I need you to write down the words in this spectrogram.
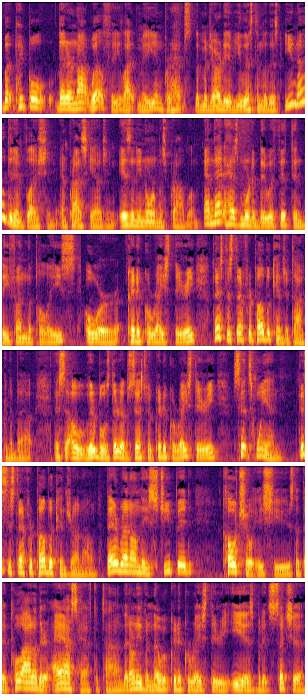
But people that are not wealthy, like me, and perhaps the majority of you listening to this, you know that inflation and price gouging is an enormous problem. And that has more to do with it than defund the police or critical race theory. That's the stuff Republicans are talking about about. They say, oh, liberals, they're obsessed with critical race theory. Since when? This is stuff Republicans run on. They run on these stupid cultural issues that they pull out of their ass half the time. They don't even know what critical race theory is, but it's such a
